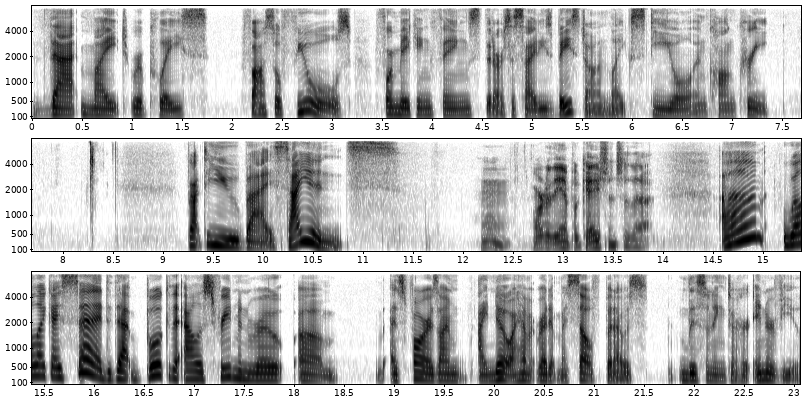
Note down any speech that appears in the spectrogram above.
that might replace fossil fuels for making things that our society is based on, like steel and concrete. Brought to you by science. Hmm. What are the implications of that? Um, well, like I said, that book that Alice Friedemann wrote, um, as far as I'm, I know, I haven't read it myself, but I was listening to her interview,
